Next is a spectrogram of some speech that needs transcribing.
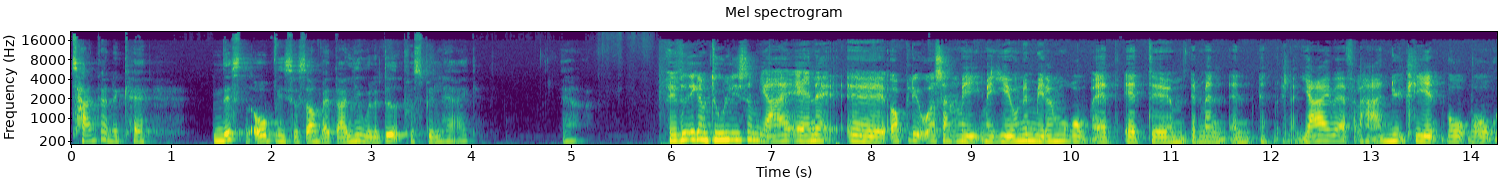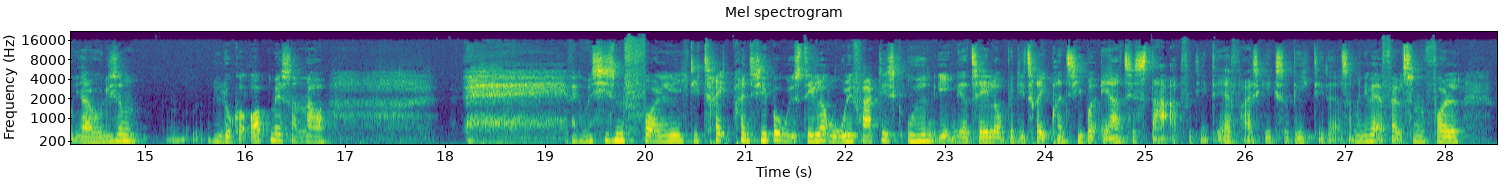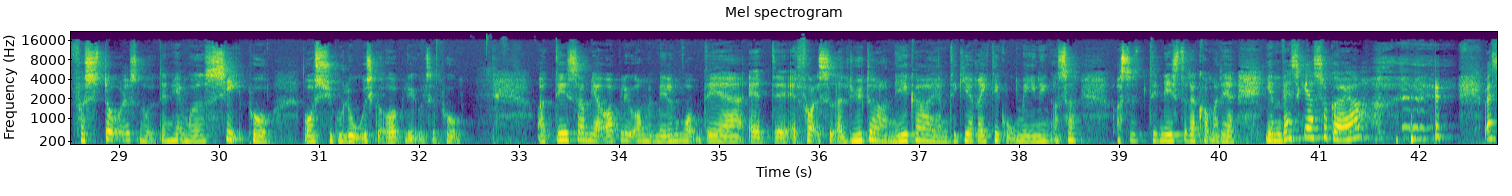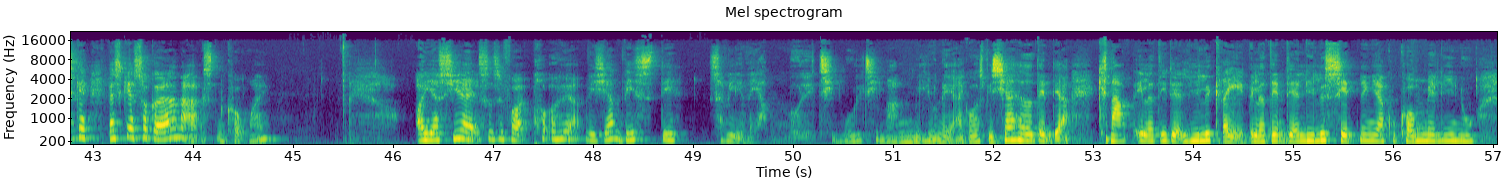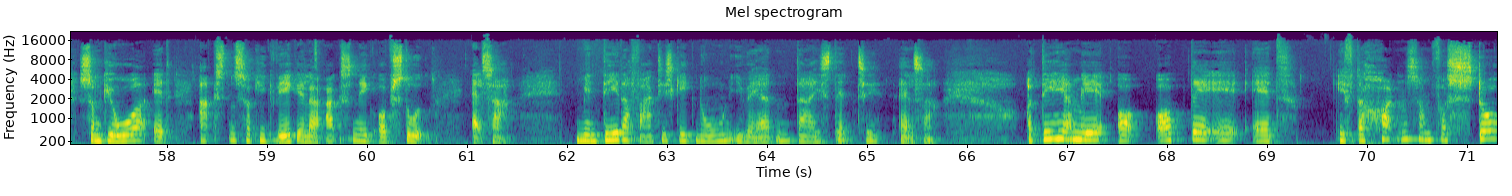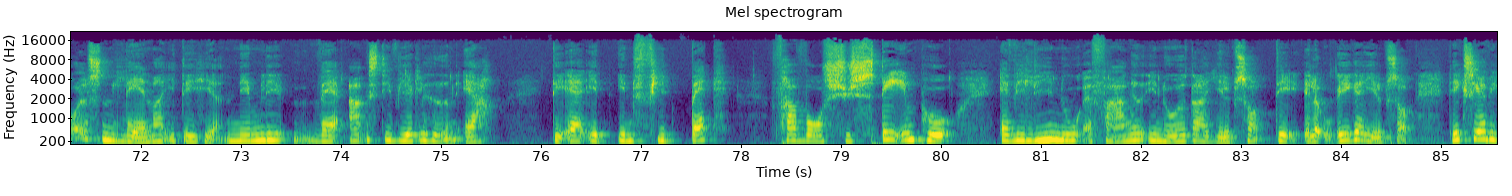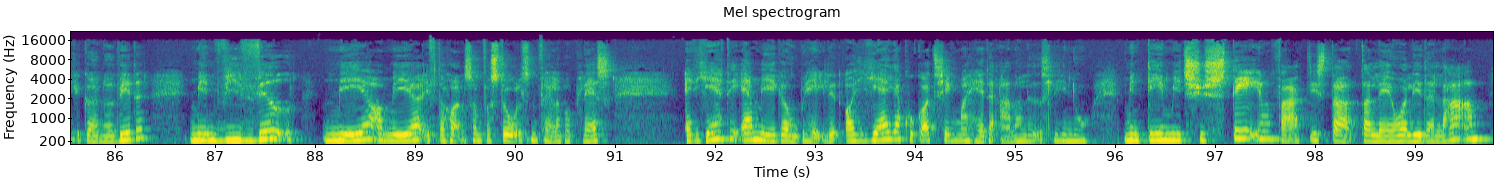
tankerne kan næsten overbevise os om, at der er liv eller død på spil her. Ikke? Ja. Jeg ved ikke, om du ligesom jeg, Anne, øh, oplever sådan med, med jævne mellemrum, at, at, øh, at man, at, eller jeg i hvert fald har en ny klient, hvor, hvor jeg jo ligesom lukker op med sådan at, øh, hvad kan man sige, sådan folde de tre principper ud stille og roligt, faktisk uden egentlig at tale om, hvad de tre principper er til start, fordi det er faktisk ikke så vigtigt, altså, men i hvert fald sådan folde forståelsen ud, den her måde at se på vores psykologiske oplevelse på. Og det, som jeg oplever med mellemrum, det er, at, øh, at folk sidder og lytter og nikker, og jamen, det giver rigtig god mening. Og så, og så det næste, der kommer, det er, jamen, hvad skal jeg så gøre? hvad, skal, hvad skal jeg så gøre, når angsten kommer? Ikke? Og jeg siger altid til folk, prøv at høre, hvis jeg vidste det, så ville jeg være multi, multi mange millionær. Ikke? Også hvis jeg havde den der knap, eller det der lille greb, eller den der lille sætning, jeg kunne komme med lige nu, som gjorde, at angsten så gik væk, eller angsten ikke opstod. Altså, men det er der faktisk ikke nogen i verden, der er i stand til. Altså. Og det her med at opdage, at efterhånden som forståelsen lander i det her, nemlig hvad angst i virkeligheden er, det er et, en feedback fra vores system på, at vi lige nu er fanget i noget, der er hjælpsomt, det, eller ikke er hjælpsomt. Det er ikke sikkert, at vi kan gøre noget ved det, men vi ved mere og mere efterhånden, som forståelsen falder på plads, at ja, det er mega ubehageligt, og ja, jeg kunne godt tænke mig at have det anderledes lige nu, men det er mit system faktisk, der, der laver lidt alarm,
